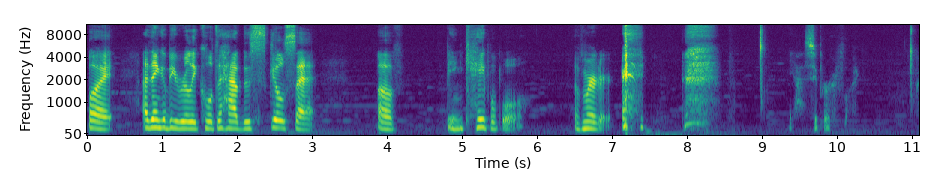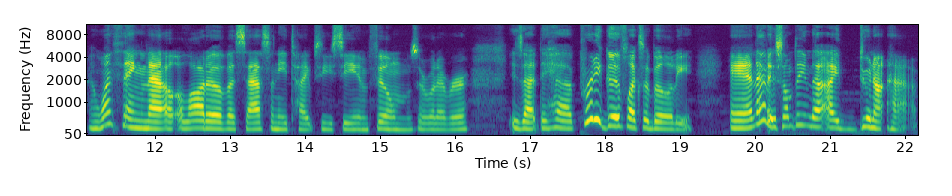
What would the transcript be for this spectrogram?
but I think it'd be really cool to have this skill set of being capable of murder. yeah, super. And one thing that a lot of assassiny types you see in films or whatever is that they have pretty good flexibility. And that is something that I do not have.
